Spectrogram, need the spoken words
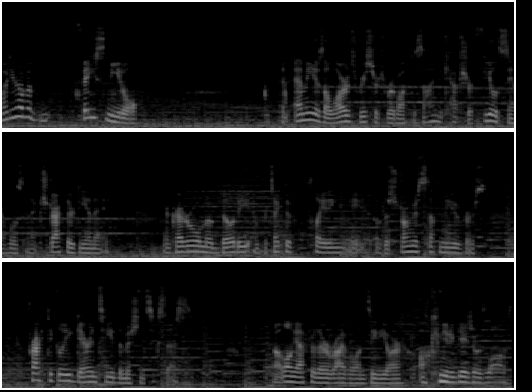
Why do you have a face needle? An Emmy is a large research robot designed to capture field samples and extract their DNA. Their incredible mobility and protective plating made of the strongest stuff in the universe practically guaranteed the mission's success. Not long after their arrival on ZDR, all communication was lost.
